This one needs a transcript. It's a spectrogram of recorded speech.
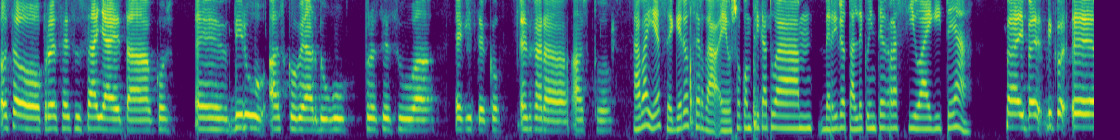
Oso prozesu zaila eta kost, eh, diru asko behar dugu prozesua egiteko. Ez gara astu. ah bai ez, e, gero zer da, e, oso komplikatua mm, berriro taldeko integrazioa egitea? Bai, bai biko, eh,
